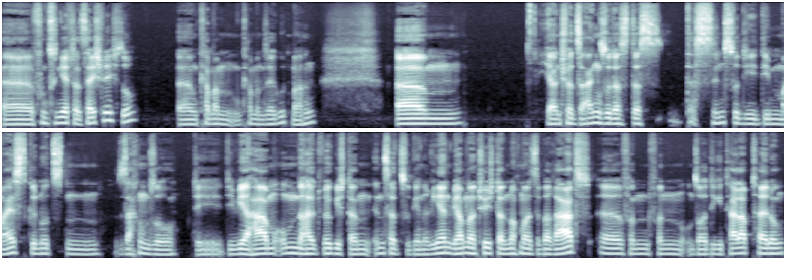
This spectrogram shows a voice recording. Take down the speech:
Äh, funktioniert tatsächlich so. Ähm, kann, man, kann man sehr gut machen. Ähm, ja, und ich würde sagen, so, dass das, das sind so die, die meistgenutzten Sachen, so, die, die wir haben, um halt wirklich dann Insight zu generieren. Wir haben natürlich dann nochmal separat äh, von, von unserer Digitalabteilung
